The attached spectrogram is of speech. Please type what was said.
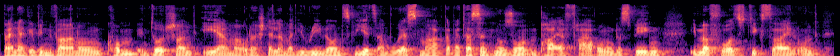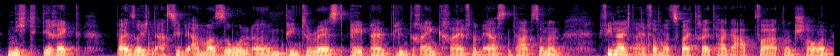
bei einer Gewinnwarnung kommen in Deutschland eher mal oder schneller mal die Rebounds wie jetzt am US-Markt, aber das sind nur so ein paar Erfahrungen, deswegen immer vorsichtig sein und nicht direkt bei solchen Aktien wie Amazon, ähm, Pinterest, PayPal blind reingreifen am ersten Tag, sondern vielleicht einfach mal zwei, drei Tage abwarten und schauen,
